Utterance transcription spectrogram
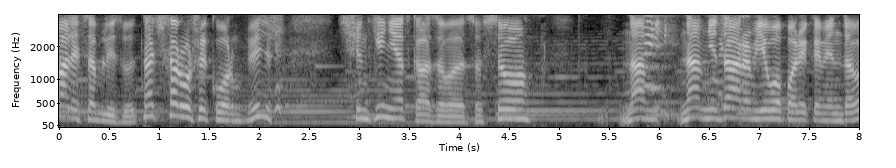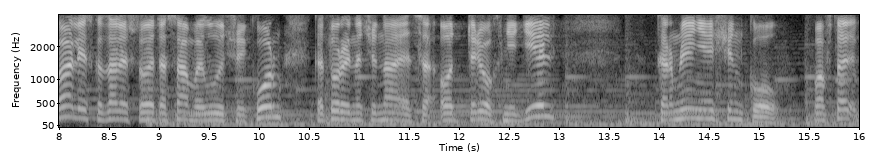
Палец облизывает. Значит, хороший корм. Видишь? Щенки не отказываются. Все. Нам, нам недаром его порекомендовали, сказали, что это самый лучший корм, который начинается от трех недель кормления щенков. Повтор-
